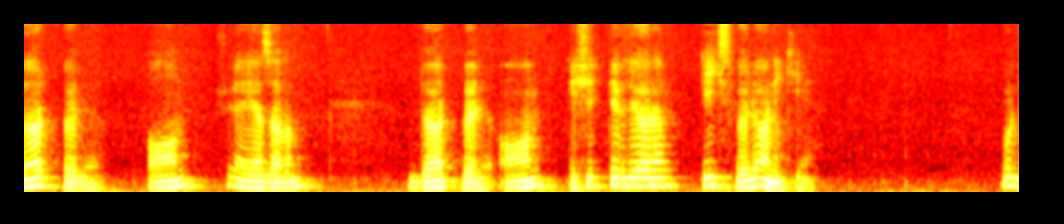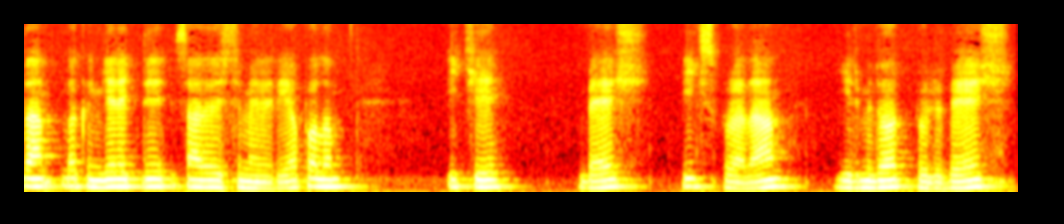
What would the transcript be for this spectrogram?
4 bölü 10. Şuraya yazalım. 4 bölü 10 eşittir diyorum. X bölü 12. Buradan bakın gerekli sadeleştirmeleri yapalım. 2, 5, X buradan 24 bölü 5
